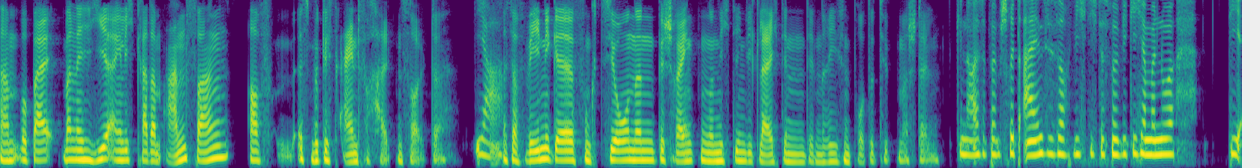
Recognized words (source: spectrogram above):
Ähm, wobei man hier eigentlich gerade am Anfang auf es möglichst einfach halten sollte. Ja. Also auf wenige Funktionen beschränken und nicht irgendwie gleich den, den Riesenprototypen erstellen. Genau, also beim Schritt eins ist auch wichtig, dass man wirklich einmal nur die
